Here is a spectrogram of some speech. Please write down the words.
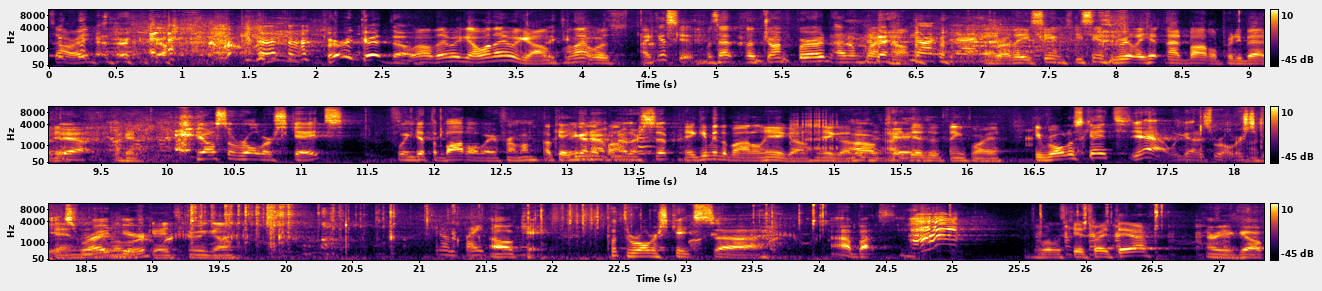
sorry. there you go. Very good, though. Well, there we go. Well, there we go. Well, that was. I guess it was that a drunk bird. I don't quite know. Not nice. Well, he seems he seems to be really hitting that bottle pretty bad here. Yeah. Okay. He also roller skates. If we can get the bottle away from him. Okay. You're give me gonna the have bottle. another sip. Hey, give me the bottle. Here you go. Here you go. There's, Okay. all right, there's a thing for you. He roller skates. Yeah, we got his roller skates there's the right roller here. Skates. Here we go. You don't bite. Okay. Put the roller skates uh, ah, about. The roller skates right there. There you go.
